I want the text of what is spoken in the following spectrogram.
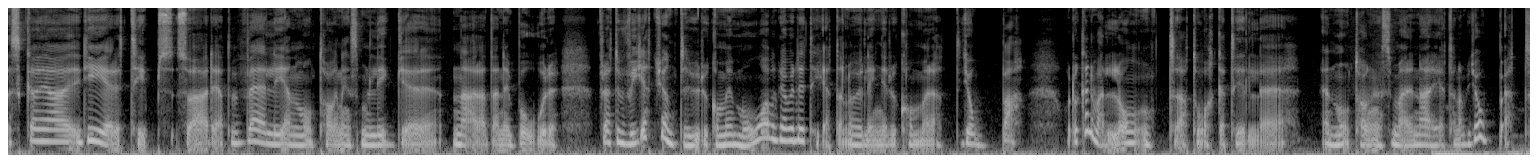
ska jag ge er tips så är det att välja en mottagning som ligger nära där ni bor. För att du vet ju inte hur du kommer må av graviditeten och hur länge du kommer att jobba. Och då kan det vara långt att åka till eh, en mottagning som är i närheten av jobbet.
